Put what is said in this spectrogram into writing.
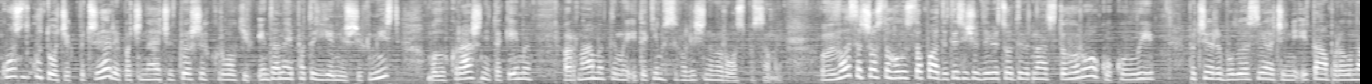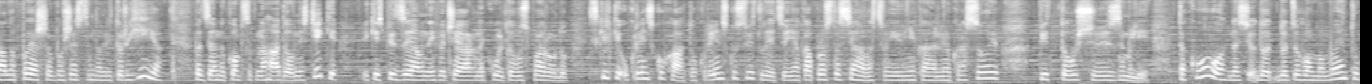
кожен куточок печери, починаючи від перших кроків і до найпотаємніших місць, були вкрашені такими орнаментами і такими символічними розписами. 26 листопада 1919 року, коли печери були освячені і там пролунала перша божественна літургія, підземний комплекс нагадував не стільки якийсь підземний печерний культову споруду, скільки українську хату, українську світлицю, яка просто сяла своєю унікальною красою під товщою землі. Такого до цього моменту,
